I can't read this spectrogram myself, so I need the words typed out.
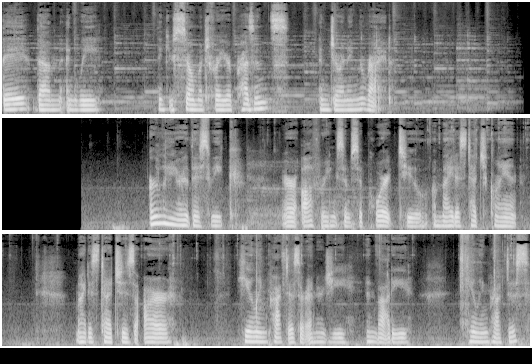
they, them, and we. Thank you so much for your presence and joining the ride. Earlier this week, are offering some support to a Midas Touch client. Midas Touch is our healing practice, our energy and body healing practice.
